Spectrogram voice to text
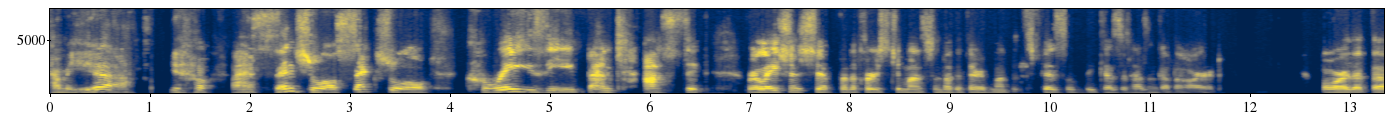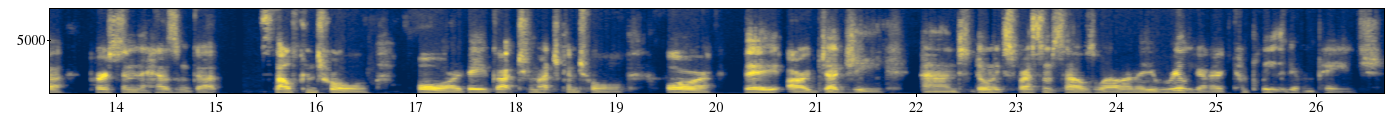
come here, you know, a sensual, sexual, crazy, fantastic relationship for the first two months. And by the third month, it's fizzled because it hasn't got the heart. Or that the person hasn't got self-control, or they've got too much control, or they are judgy and don't express themselves well, and they really are on a completely different page.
